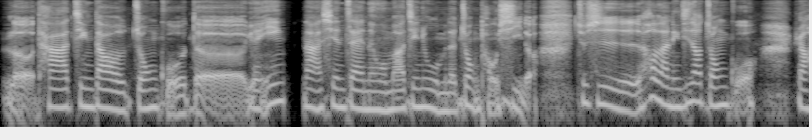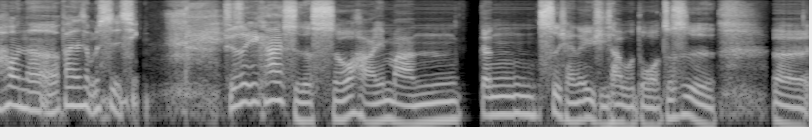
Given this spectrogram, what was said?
了他进到中国的原因，那现在呢，我们要进入我们的重头戏了，就是后来你进到中国，然后呢发生什么事情？其实一开始的时候还蛮跟事前的预期差不多，就是呃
